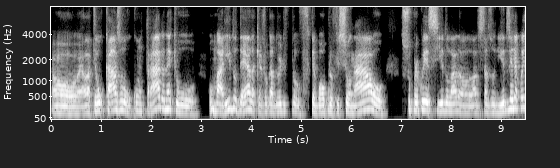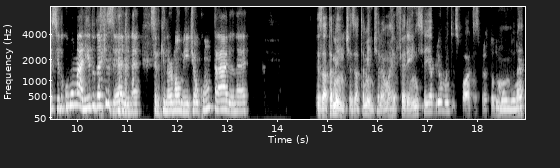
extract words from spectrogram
ela tem o caso contrário, né? Que o, o marido dela, que é jogador de futebol profissional, super conhecido lá, lá nos Estados Unidos, ele é conhecido como o marido da Gisele, né? Sendo que normalmente é o contrário, né? Exatamente, exatamente. Ela é uma referência e abriu muitas portas para todo mundo, né?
